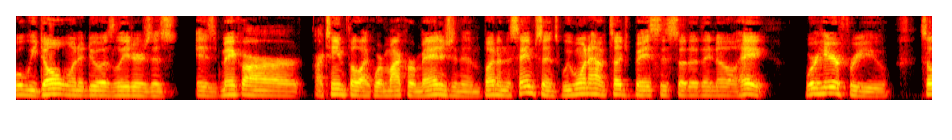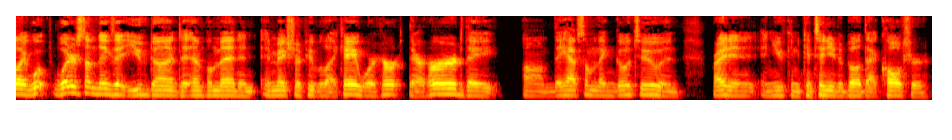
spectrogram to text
what we don't want to do as leaders is is make our our team feel like we're micromanaging them. But in the same sense, we want to have touch bases so that they know, hey, we're here for you. So like, what what are some things that you've done to implement and, and make sure people like, hey, we're hurt, they're heard, they um they have someone they can go to, and right, and and you can continue to build that culture.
